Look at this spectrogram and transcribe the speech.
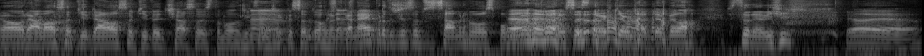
Jo, dával Tak, jsem no. ti, dával jsem ti ten čas, abys to mohl říct, Ne, neřekl jsem to hnedka, ne, protože jsem si sám nemohl vzpomenout, že jsem z toho chtěl udělat debila, že to nevíš. Jo, jo, jo.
